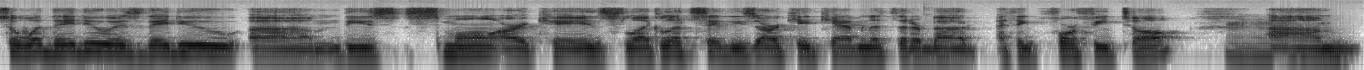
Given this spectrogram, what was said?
So what they do is they do um, these small arcades, like let's say these arcade cabinets that are about I think four feet tall. Mm-hmm. Um,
